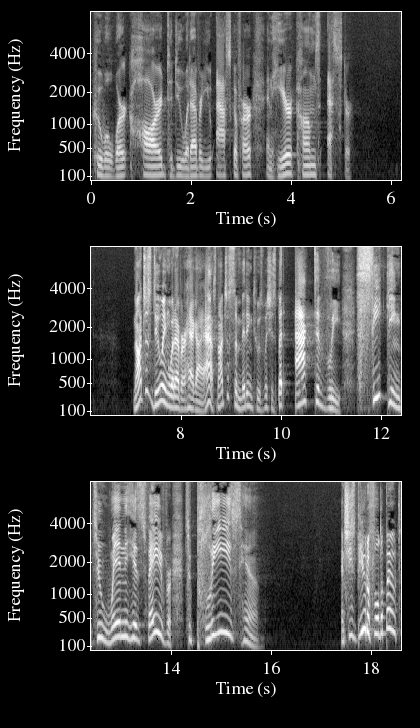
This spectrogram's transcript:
who will work hard to do whatever you ask of her. And here comes Esther. Not just doing whatever Hegai asked, not just submitting to his wishes, but actively seeking to win his favor, to please him. And she's beautiful to boot.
